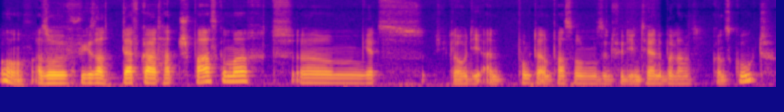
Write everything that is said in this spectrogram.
Oh, also wie gesagt, Death Guard hat Spaß gemacht. Ähm, jetzt, ich glaube, die An Punkteanpassungen sind für die interne Balance ganz gut.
